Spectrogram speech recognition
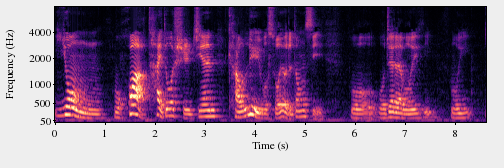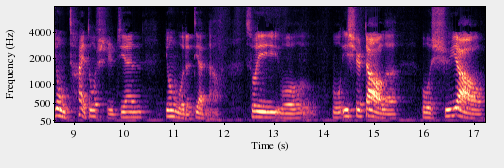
用我花太多时间考虑我所有的东西，我我觉得我我用太多时间用我的电脑。所以我我意识到了，我需要，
